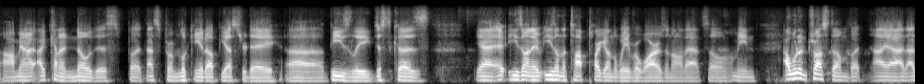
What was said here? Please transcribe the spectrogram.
I mean, I, I kind of know this, but that's from looking it up yesterday. Uh, Beasley, just because, yeah, he's on he's on the top target on the waiver wires and all that. So I mean, I wouldn't trust him, but I uh,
